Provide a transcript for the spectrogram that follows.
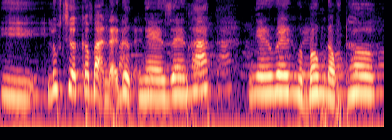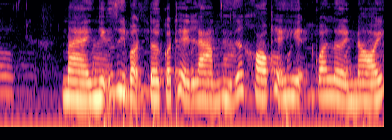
thì lúc trước các bạn đã được nghe Zen hát, nghe Ren và Bông đọc thơ. Mà những gì bọn tớ có thể làm thì rất khó thể hiện qua lời nói.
